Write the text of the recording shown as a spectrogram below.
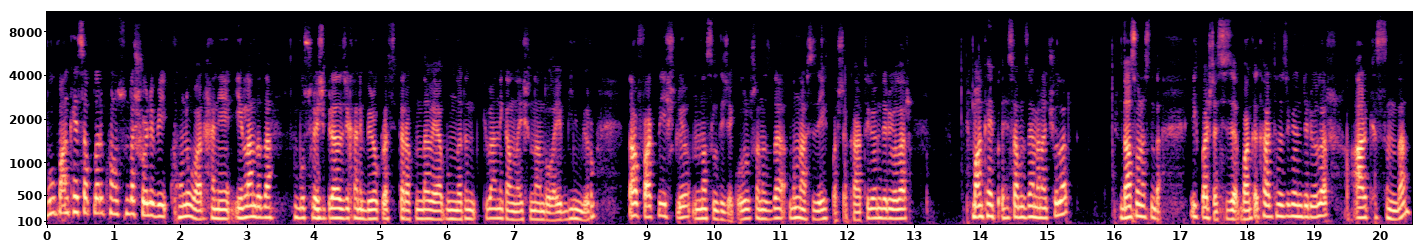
Bu banka hesapları konusunda şöyle bir konu var. Hani İrlanda'da bu süreci birazcık hani bürokrasi tarafında veya bunların güvenlik anlayışından dolayı bilmiyorum. Daha farklı işliyor. Nasıl diyecek olursanız da bunlar size ilk başta kartı gönderiyorlar. Banka hesabınızı hemen açıyorlar. Daha sonrasında ilk başta size banka kartınızı gönderiyorlar. Arkasından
